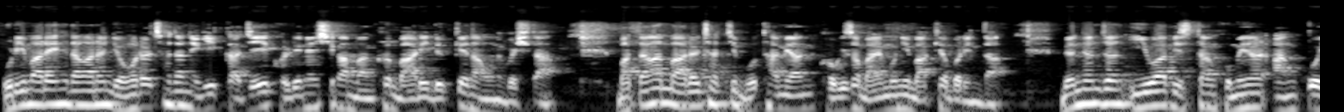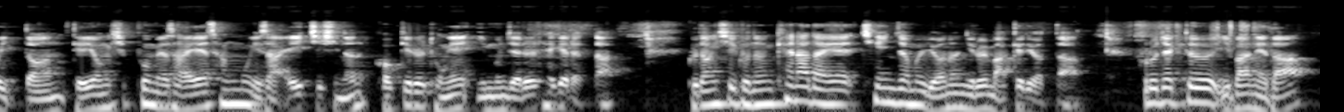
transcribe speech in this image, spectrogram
우리말에 해당하는 영어를 찾아내기까지 걸리는 시간만큼 말이 늦게 나오는 것이다. 마땅한 말을 찾지 못하면 거기서 말문이 막혀버린다. 몇 년 전 이와 비슷한 고민을 안고 있던 대형 식품회사의 상무이사 H씨는 걷기를 통해 이 문제를 해결했다. 그 당시 그는 캐나다에 체인점을 여는 일을 맡게 되었다. 프로젝트 입안에다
